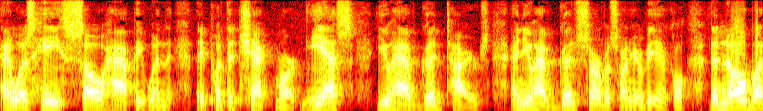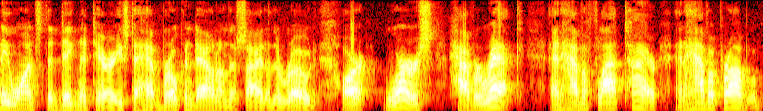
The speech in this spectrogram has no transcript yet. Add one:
And was he so happy when they put the check mark? Yes, you have good tires and you have good service on your vehicle. That nobody wants the dignitaries to have broken down on the side of the road or worse, have a wreck and have a flat tire and have a problem.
